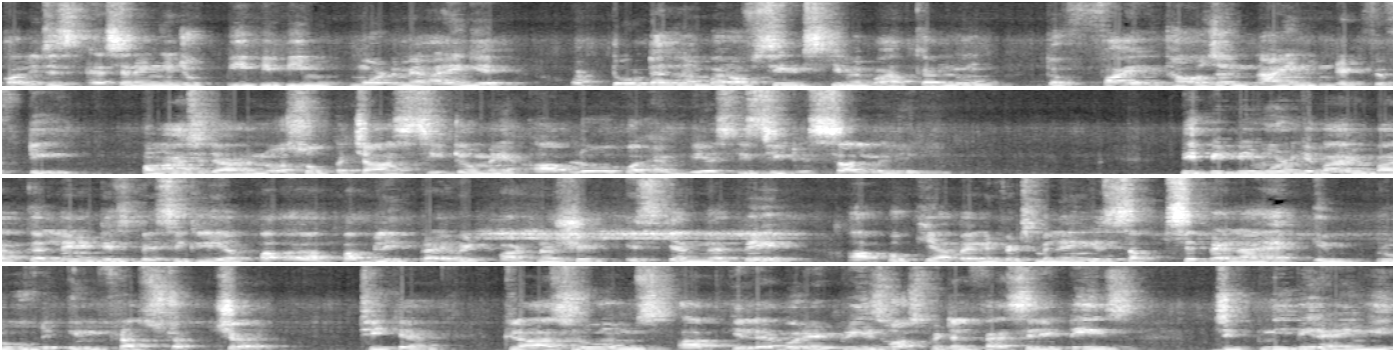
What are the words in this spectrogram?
कॉलेजेस ऐसे रहेंगे जो पीपीपी मोड में आएँगे और टोटल नंबर ऑफ़ सीट्स की मैं बात कर लूँ तो 5950 5950 सीटों में आप लोगों को एमपीएस की सीट इस साल मिलेगी। पीपीपी मोड के बारे में बात कर लें it is basically a public private partnership इसके अंदर पे आपको क्या बेनिफिट्स मिलेंगे? सबसे पहला है इंप्रूव्ड इंफ्रास्ट्रक्चर ठीक है? क्लासरूम्स आपकी लेबोरेटरीज हॉस्पिटल फैसिलिटीज़ जितनी भी रहेंगी,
